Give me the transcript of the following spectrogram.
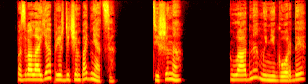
— позвала я, прежде чем подняться. Тишина. «Ладно, мы не гордые,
